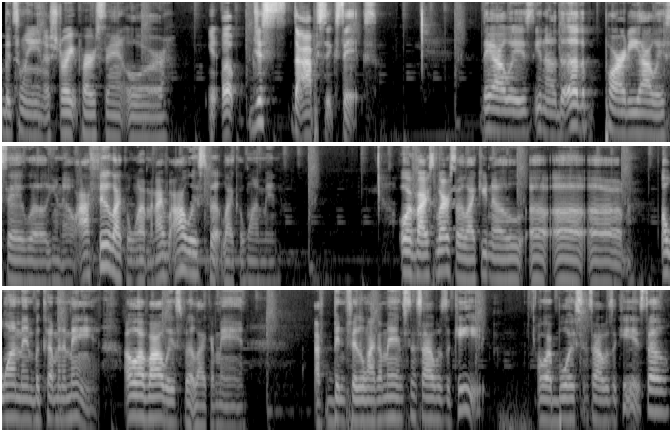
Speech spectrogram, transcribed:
between a straight person or you know, just the opposite sex, they always, you know, the other party always say, well, you know, I feel like a woman. I've always felt like a woman. Or vice versa, like, you know, uh, uh, um, a woman becoming a man. Oh, I've always felt like a man. I've been feeling like a man since I was a kid, or a boy since I was a kid. So,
